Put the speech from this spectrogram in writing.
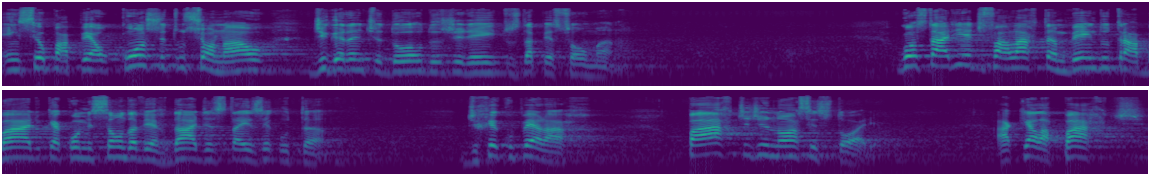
em seu papel constitucional de garantidor dos direitos da pessoa humana. Gostaria de falar também do trabalho que a Comissão da Verdade está executando, de recuperar parte de nossa história, aquela parte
